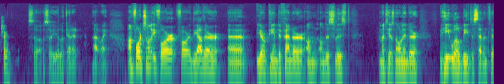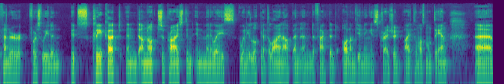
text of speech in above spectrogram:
True. So so you look at it that way. Unfortunately for for the other uh, European defender on on this list, Mattias Norlinder, he will be the seventh defender for Sweden. It's clear cut, and I'm not surprised in, in many ways when you look at the lineup and, and the fact that Adam Ginning is treasured by Tomas Montén. Uh,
